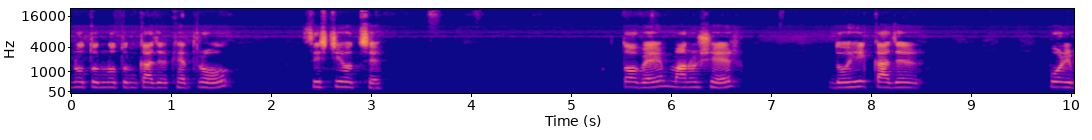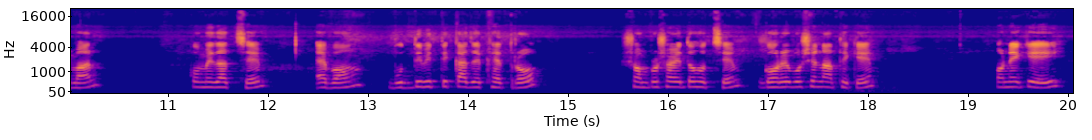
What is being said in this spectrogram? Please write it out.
নতুন নতুন কাজের ক্ষেত্রও সৃষ্টি হচ্ছে। তবে মানুষের দৈহিক কাজের পরিমাণ কমে যাচ্ছে এবং বুদ্ধিভিত্তিক কাজের ক্ষেত্র সম্প্রসারিত হচ্ছে। ঘরে বসে না থেকে অনেকেই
